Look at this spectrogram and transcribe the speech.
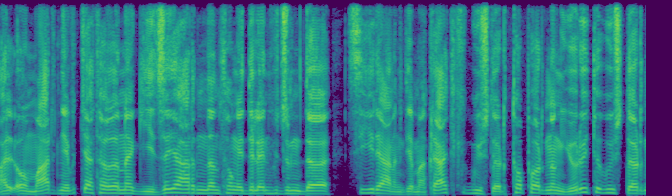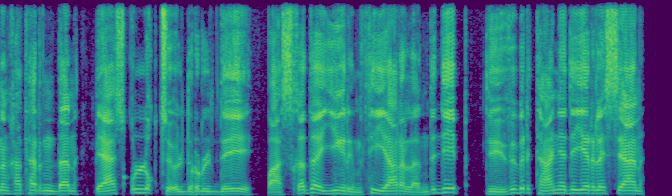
Al-Omar nebit ýatagyna gije ýarymdan soň edilen hüjümde Siriýanyň Demokratik güýçler toparynyň ýörite güýçleriniň hataryndan bäş gullukçy öldürildi, başga-da ýigrimisi ýaralandy diýip, düýbi Britaniýada ýerleşýän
